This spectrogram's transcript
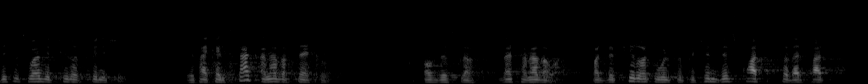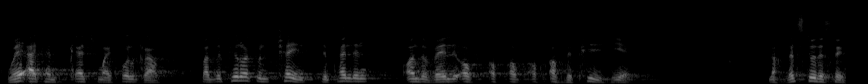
this is where the period finishes. If I can start another circle, of this graph. That's another one. But the period will be between this part to that part where I can sketch my full graph. But the period will change depending on the value of, of, of, of, the P here. Now, let's do this thing.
